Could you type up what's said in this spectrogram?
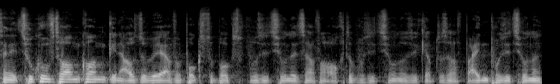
seine Zukunft haben kann, genauso wie er auf der Box-to-Box-Position, jetzt auf der Achterposition. Also ich glaube, dass er auf beiden Positionen,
